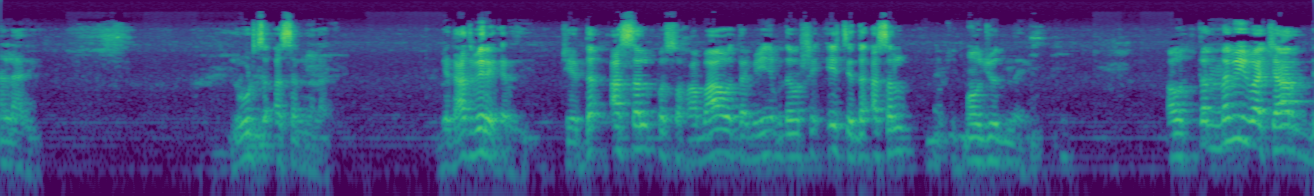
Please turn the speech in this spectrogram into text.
نه لري روټ اصل نه لري بدعت به راکړي چې د اصل په صحابه او تابعین په دور کې هیڅ د اصل موجود نه او ته نوی واچار د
